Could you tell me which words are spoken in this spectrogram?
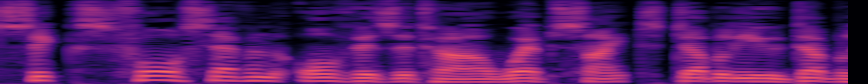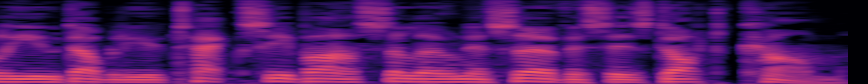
647 or visit our website www.taxibarcelonaservices.com.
